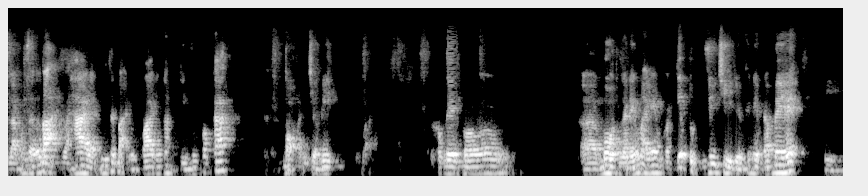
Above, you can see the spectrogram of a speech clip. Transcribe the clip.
là không sợ thất bại và hai là khi thất bại được qua chúng ta phải tìm phương pháp khác bỏ thị trường đi. Không nên có à, một là nếu mà em còn tiếp tục duy trì được cái niềm đam mê ấy thì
